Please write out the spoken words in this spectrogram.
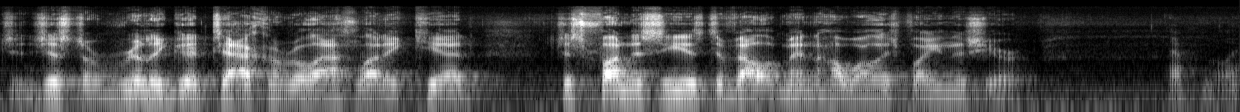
j- just a really good tackle, a real athletic kid. Just fun to see his development and how well he's playing this year. Definitely.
